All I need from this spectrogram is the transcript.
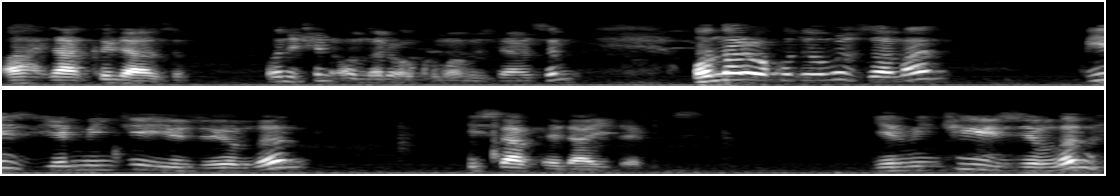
Ahlakı lazım. Onun için onları okumamız lazım. Onları okuduğumuz zaman biz 20. yüzyılın İslam fedaileriyiz. 20. yüzyılın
